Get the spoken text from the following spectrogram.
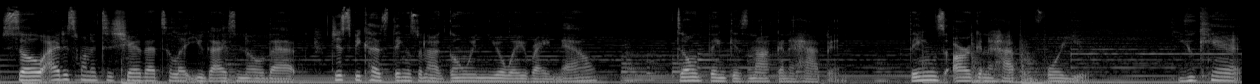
so i just wanted to share that to let you guys know that just because things are not going your way right now don't think it's not going to happen things are going to happen for you you can't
